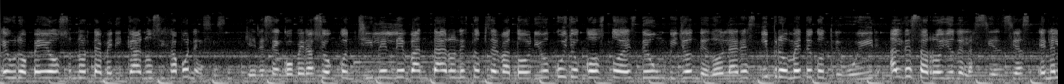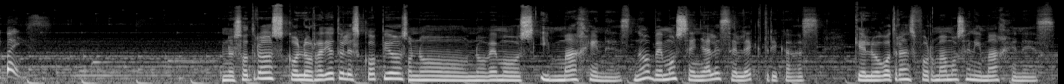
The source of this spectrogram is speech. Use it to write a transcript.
europeos, norteamericanos y japoneses, quienes en cooperación con Chile levantaron este observatorio cuyo costo es de un billón de dólares y promete contribuir al desarrollo de las ciencias en el país. Nosotros con los radiotelescopios no, no vemos imágenes, ¿no? vemos señales eléctricas que luego transformamos en imágenes.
